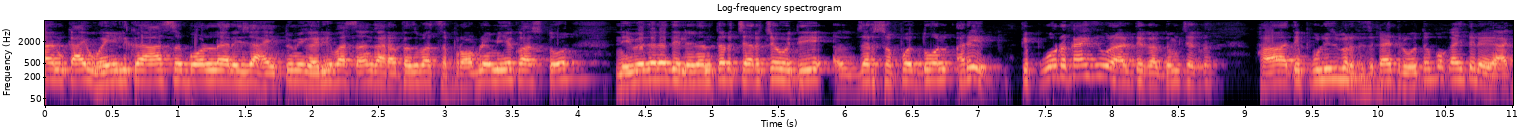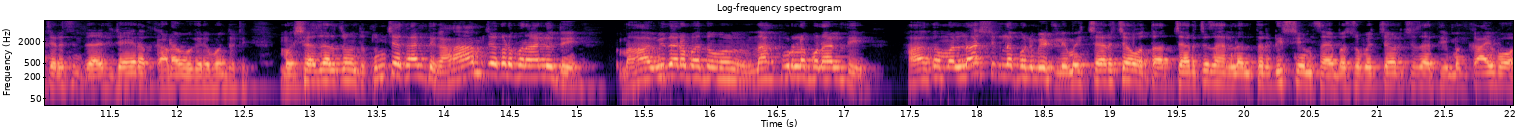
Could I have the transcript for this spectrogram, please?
आणि काय होईल का असं बोलणारे जे आहेत तुम्ही घरी बसा घरातच बसा. प्रॉब्लेम एक असतो निवेदनं दिल्यानंतर चर्चा होती. जर सपोज दोन अरे ते पोरं काय घेऊन आले ते का तुमच्याकडं? हा ते पोलीस भरतीचं काहीतरी होतं बघ काहीतरी आचार्य जाहिरात काढा वगैरे बनत होती. मग शेजारचं म्हणतो तुमच्या आले ते का? हा आमच्याकडे पण आले होते. महाविदर्भात नागपूरला पण आले ते हा का मला नाशिकला पण भेटले. मग चर्चा होतात चर्चा झाल्यानंतर डी सी एम साहेबासोबत चर्चा जाते मग काय बुवा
